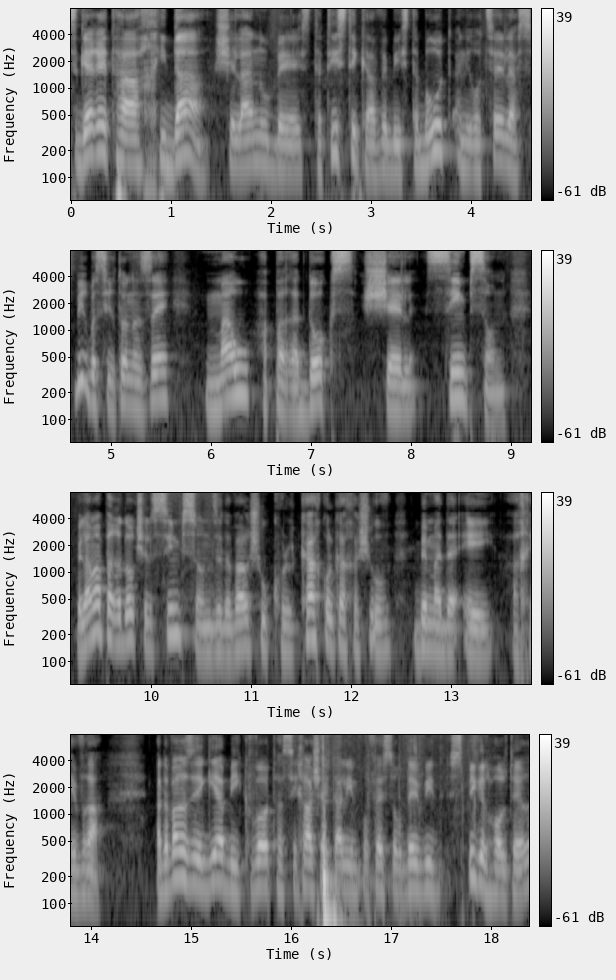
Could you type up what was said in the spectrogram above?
במסגרת החידה שלנו בסטטיסטיקה ובהסתברות, אני רוצה להסביר בסרטון הזה מהו הפרדוקס של סימפסון. ולמה הפרדוקס של סימפסון זה דבר שהוא כל כך כל כך חשוב במדעי החברה. הדבר הזה הגיע בעקבות השיחה שהייתה לי עם פרופסור דיוויד ספיגל הולטר,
